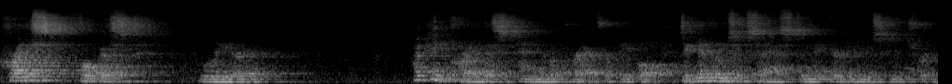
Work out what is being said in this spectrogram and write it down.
Christ focused leader, how can you pray this kind of a prayer for people to give them success, to make their dreams come true?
